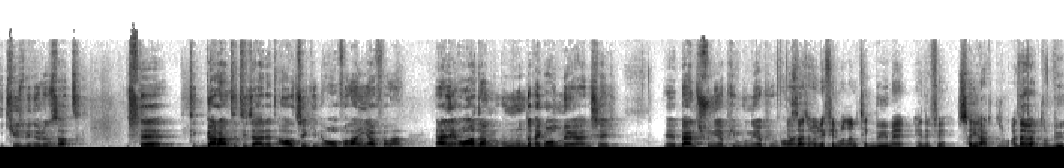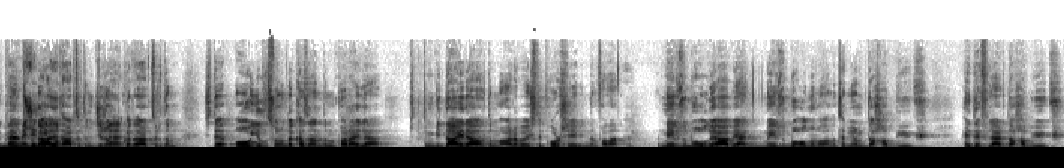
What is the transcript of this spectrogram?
200 bin ürün sat. İşte ti- garanti ticaret, al çekin, o falan yap falan. Yani o adam umurunda pek olmuyor yani şey. E, Ben şunu yapayım, bunu yapayım falan. E zaten yani. öyle firmaların tek büyüme hedefi sayı arttırma, adet Tabii. arttırma. Ben büyüme şu dediğim kadar o. adet artırdım, ciromu Evet. bu kadar artırdım. İşte o yıl sonunda kazandığım parayla gittim bir daire aldım. Araba işte Porsche'ye bindim falan. Mevzu bu oluyor abi yani. Mevzu bu olmamalı anlatabiliyor muyum? Daha büyük hedefler, daha büyük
